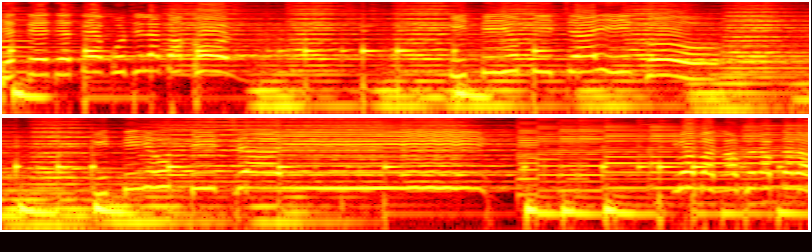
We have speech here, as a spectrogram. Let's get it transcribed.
যেতে যেতে উঠলে তখন ইতি উতি চাই গো ইতি চাই। আছেন আপনারা?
